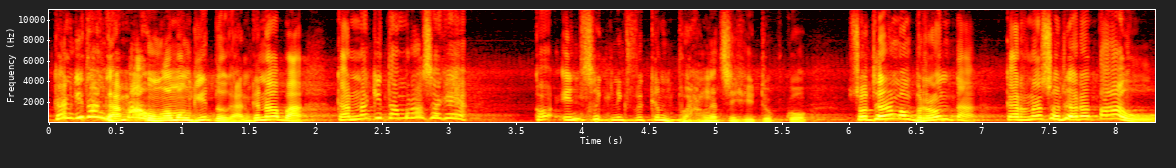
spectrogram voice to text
Kan kita nggak mau ngomong gitu kan? Kenapa? Karena kita merasa kayak kok insignificant banget sih hidupku. Saudara memberontak karena saudara tahu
